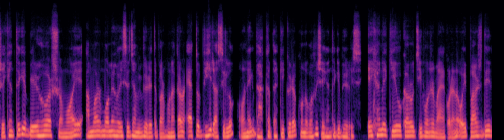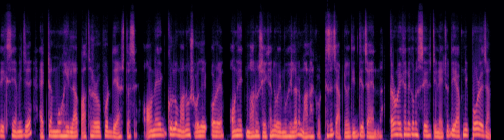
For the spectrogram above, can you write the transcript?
সেখান থেকে বের হওয়ার সময় আমার মনে হয়েছে যে আমি বেরোতে পারব না, কারণ এত ভিড় আসিল অনেক ধাক্কা ধাক্কি করে কোনোভাবে সেখান থেকে বের হয়েছি। এখানে কেউ কারও জীবনের মায়া করে না। ওই পাশ দিয়ে দেখছি আমি যে একটা মহিলা পাথরের উপর দিয়ে আসতেছে। অনেকগুলো মানুষ ওদের, ওরে, অনেক মানুষ এখানে ওই মহিলার মানা করতেছে যে আপনি ওই দিক দিয়ে যায়েন না। কারণ এখানে কোনো সেফটি নেই। যদি আপনি পড়ে যান,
